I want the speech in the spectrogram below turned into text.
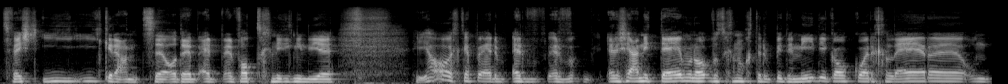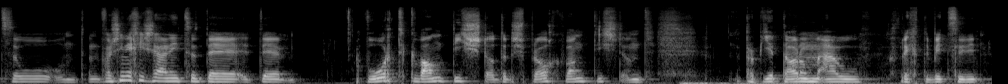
zu fest ein, eingrenzen oder er, er, er will sich nicht irgendwie ja, ich glaube, er, er, er, er ist auch nicht der, der sich noch bei den Medien geht, erklären und so. Und, und, wahrscheinlich ist er auch nicht so der, der Wortgewandteste oder der Sprachgewandteste und probiert darum auch vielleicht ein bisschen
